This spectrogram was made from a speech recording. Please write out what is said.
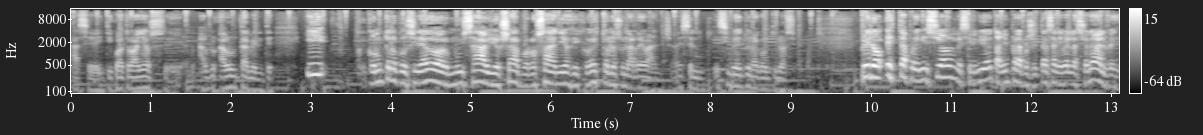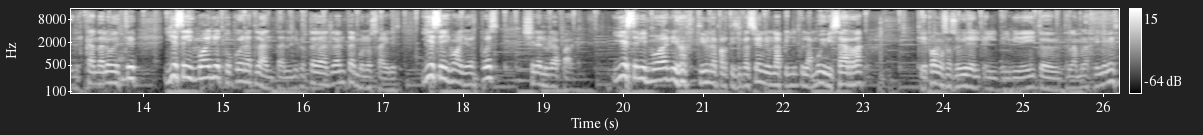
hace 24 años eh, abru- abruptamente. Y con un tono conciliador muy sabio ya por los años, dijo: Esto no es una revancha, es, el- es simplemente una continuación. Pero esta prohibición le sirvió también para proyectarse a nivel nacional, el escándalo este, y ese mismo año tocó en Atlanta, en el microestadio de Atlanta, en Buenos Aires. Y ese mismo año después llena Luna Park. Y ese mismo año tiene una participación en una película muy bizarra, que después vamos a subir el, el, el videíto de la Mona Jiménez,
